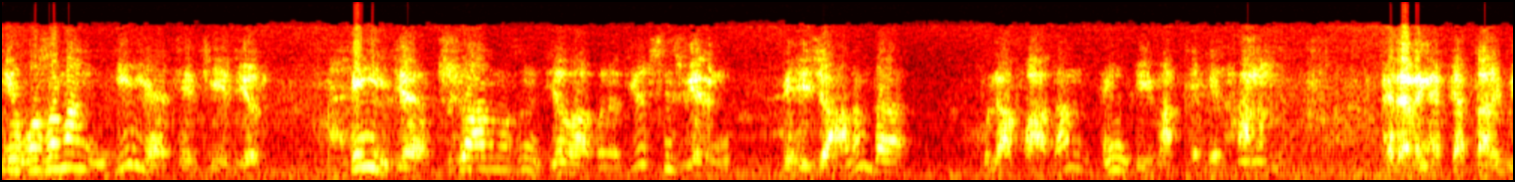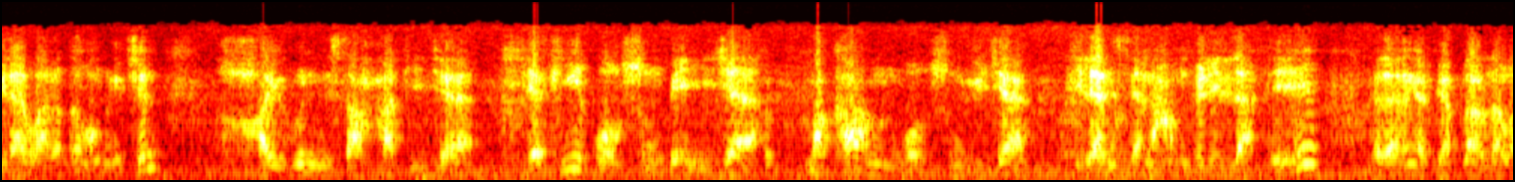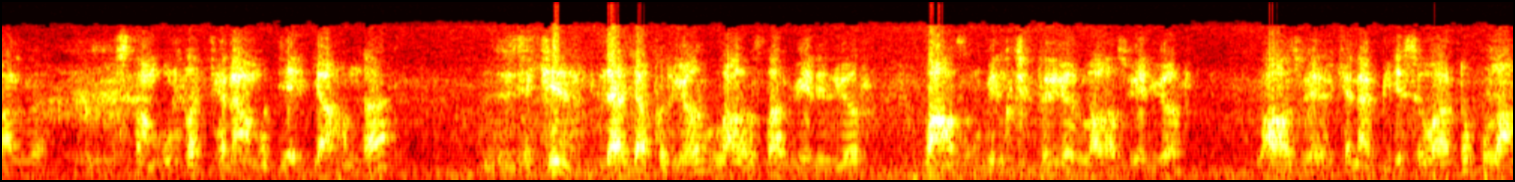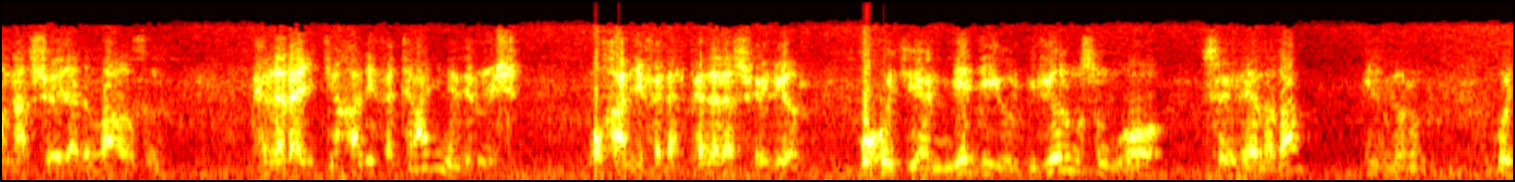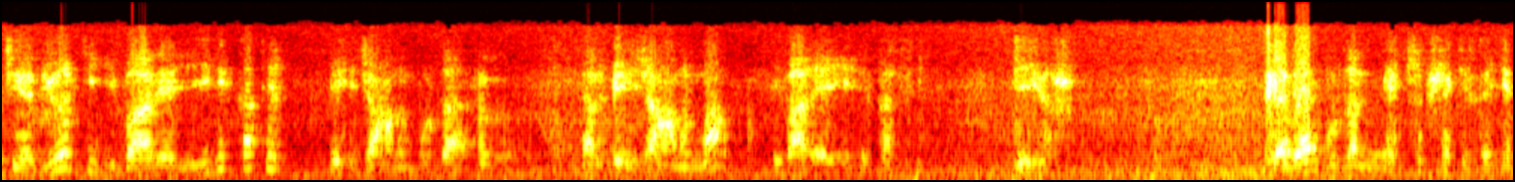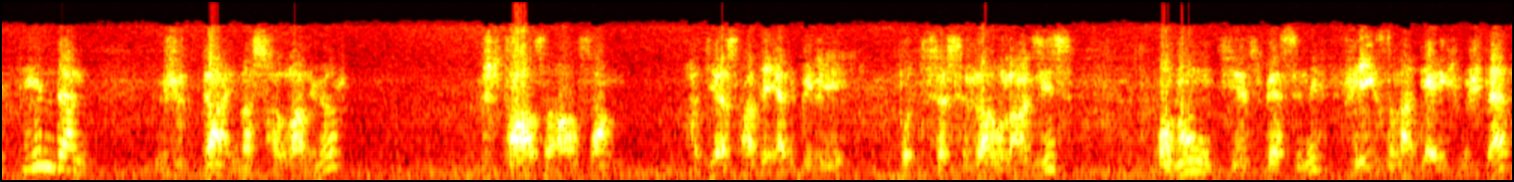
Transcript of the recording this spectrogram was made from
E o zaman geriye tercih ediyor. Behice sualımızın cevabını diyor siz verin. Behice Hanım da hulafadan en kıymetli bir hanım. Pederin efyatları bile vardı onun için hayrun nisa hatice refik olsun behice makamın olsun yüce dileriz elhamdülillah diye pederin efyatları da vardı. İstanbul'da kelamı dergahında zikirler yapılıyor, vaazlar veriliyor. Vaazın biri çıktırıyor, vaaz veriyor. Vaaz verirken birisi vardı, kulağına söyledi vaazın. Pedere iki halife tayin edilmiş. O halifeler pedere söylüyor. O hocaya ne diyor biliyor musun o söyleyen adam? Bilmiyorum. Hocaya diyor ki ibareye iyi dikkat et. Behice Hanım burada. Yani Behice Hanım var, ibareye iyi dikkat et. Diyor. Peder buradan mektup şekilde gittiğinden vücut daima sallanıyor. Üstaz-ı Azam Hacı Esad-ı Erbili Kuddise Sirrahul Aziz onun cezbesini feyzına derişmişler.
